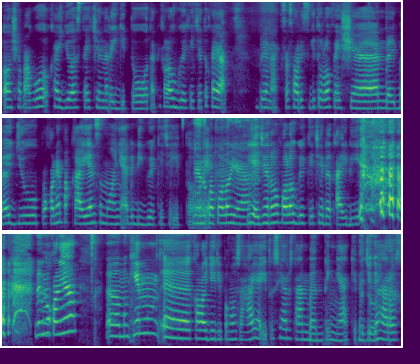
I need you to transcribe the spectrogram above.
all shop aku kayak jual stationery gitu tapi kalau gue kece tuh kayak brand aksesoris gitu loh fashion dari baju pokoknya pakaian semuanya ada di gue kece itu Jangan lupa follow ya. Iya jangan lupa follow gue kece.id Dan pokoknya eh, mungkin eh, kalau jadi pengusaha ya itu sih harus tahan banting ya Kita Betul. juga harus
